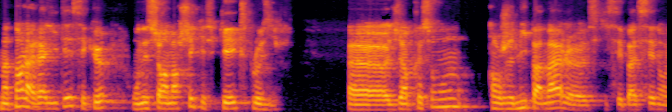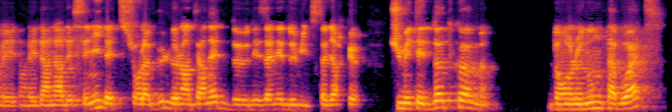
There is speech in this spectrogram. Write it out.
Maintenant, la réalité, c'est que on est sur un marché qui est explosif. Euh, j'ai l'impression, quand je lis pas mal euh, ce qui s'est passé dans les, dans les dernières décennies, d'être sur la bulle de l'Internet de, des années 2000. C'est-à-dire que tu mettais .com dans le nom de ta boîte,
